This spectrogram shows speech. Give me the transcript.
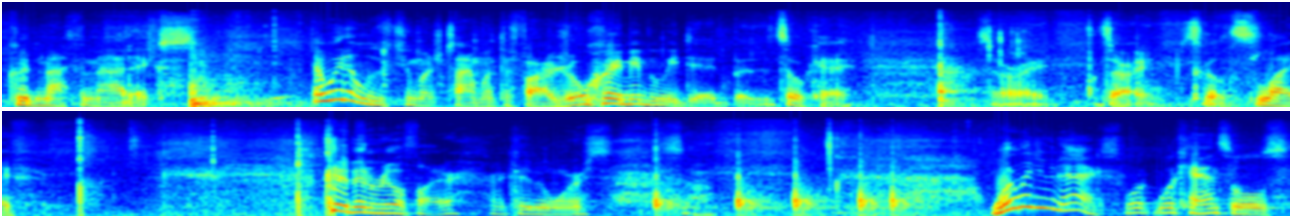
good mathematics. And we didn't lose too much time with the fire drill. Okay, maybe we did, but it's okay. It's all right, it's all right, it's, it's life. Could have been a real fire, it could have been worse, so. What do we do next? What, what cancels?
